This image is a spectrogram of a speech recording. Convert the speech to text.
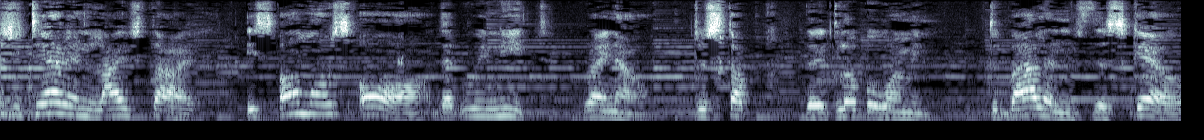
Vegetarian lifestyle is almost all that we need right now to stop the global warming, to balance the scale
